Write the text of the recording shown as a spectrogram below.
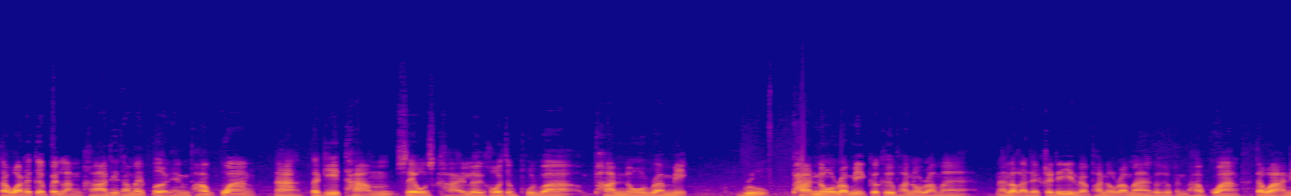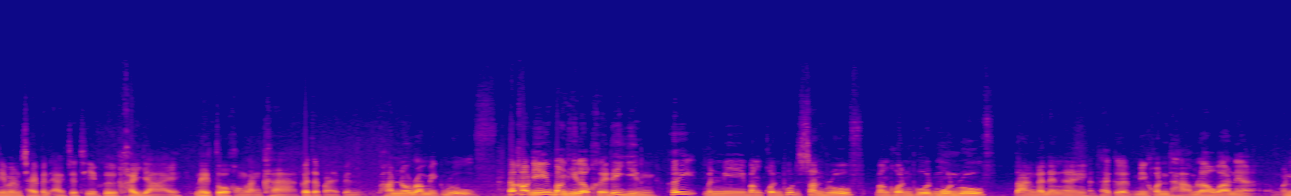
แต่ว่าถ้าเกิดเป็นหลังคาที่ทำให้เปิดเห็นภาพกว้างนะตะกี้ถามเซลล์ขายเลยเขาก็จะพูดว่า panoramic roof panoramic ก็คือ panorama นะเราอาจจะเคยได้ยินแบบ panorama ก็คือเป็นภาพกว้าง แต่ว่าอันนี้มันใช้เป็น adjective คือขยายในตัวของหลังคา ก็จะไปเป็น panoramic roof แล้วคราวนี้บางทีเราเคยได้ยิน เฮ้ย มันมีบางคนพูด sunroof บางคนพูด moonroof ต่างกันยังไง ถ้าเกิดมีคนถามเราว่าเนี่ยมัน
